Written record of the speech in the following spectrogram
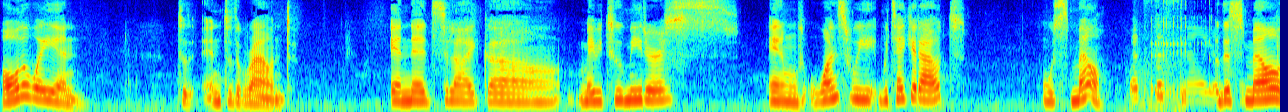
all the way in, to into the ground, and it's like uh, maybe two meters. And once we we take it out, we smell. What's the smell? the smell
